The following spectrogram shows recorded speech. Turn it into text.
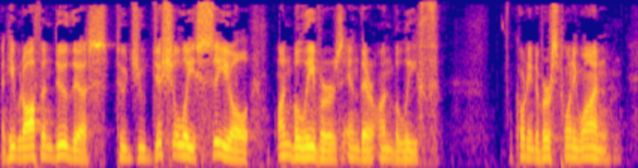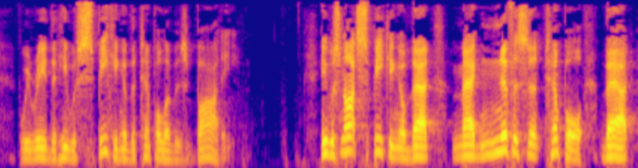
And he would often do this to judicially seal unbelievers in their unbelief. According to verse 21, we read that he was speaking of the temple of his body. He was not speaking of that magnificent temple that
